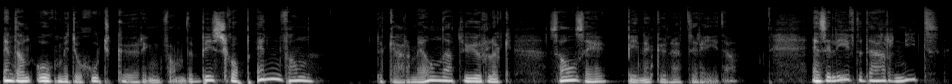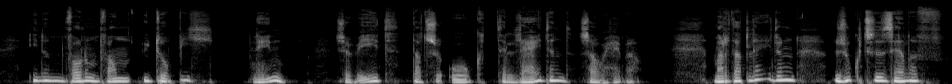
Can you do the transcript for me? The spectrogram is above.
en dan ook met de goedkeuring van de bisschop en van de Karmel natuurlijk, zal zij binnen kunnen treden. En ze leefde daar niet in een vorm van utopie. Nee, ze weet dat ze ook te lijden zou hebben. Maar dat lijden zoekt ze zelf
